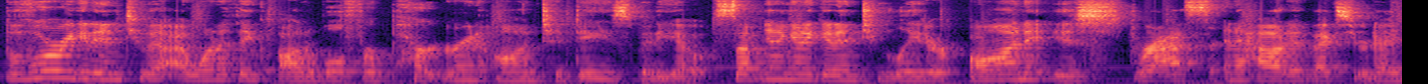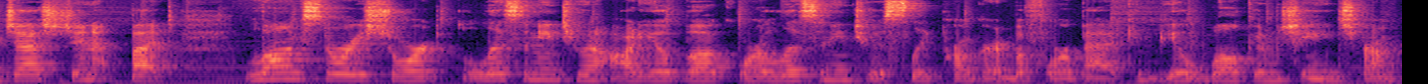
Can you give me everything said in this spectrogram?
Before we get into it, I want to thank Audible for partnering on today's video. Something I'm going to get into later on is stress and how it affects your digestion, but Long story short, listening to an audiobook or listening to a sleep program before bed can be a welcome change from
